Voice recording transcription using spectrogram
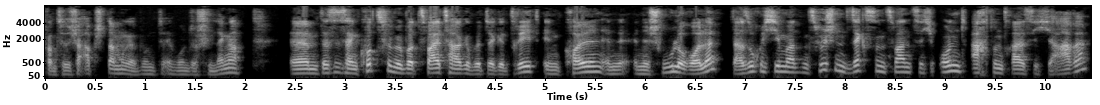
französischer Abstammung, er wohnt, er wohnt ja schon länger. Ähm, das ist ein Kurzfilm, über zwei Tage wird er gedreht, in Köln, in, in eine schwule Rolle. Da suche ich jemanden zwischen 26 und 38 Jahre.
